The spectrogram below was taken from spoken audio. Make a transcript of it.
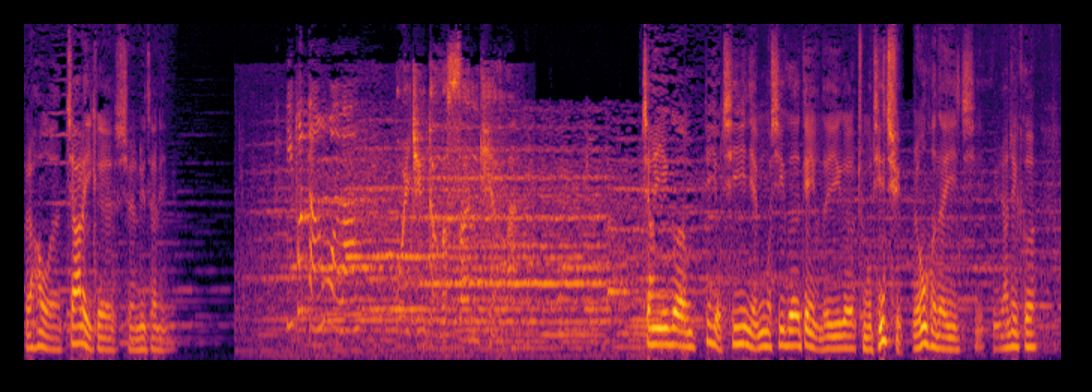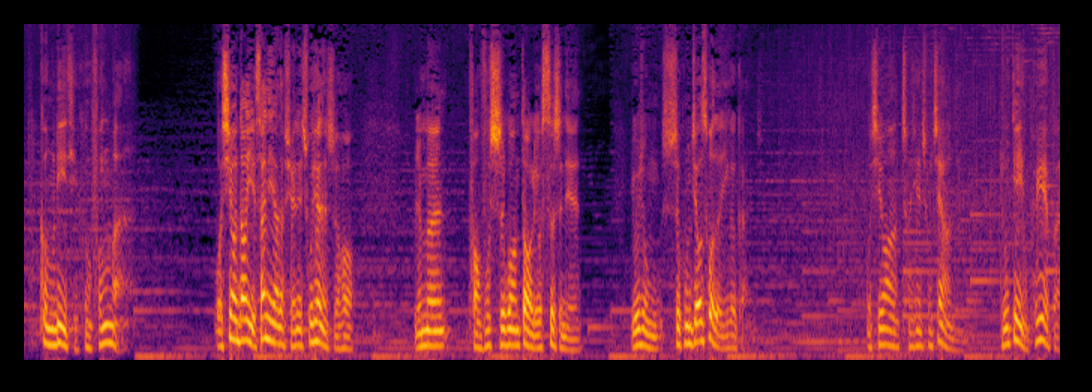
然后我加了一个旋律在里面。你不等我了？我已经等了三天了。将一个1971年墨西哥电影的一个主题曲融合在一起，让这歌更立体、更丰满。我希望当野三尼亚的旋律出现的时候，人们仿佛时光倒流四十年，有一种时空交错的一个感觉。我希望呈现出这样的如电影配乐般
